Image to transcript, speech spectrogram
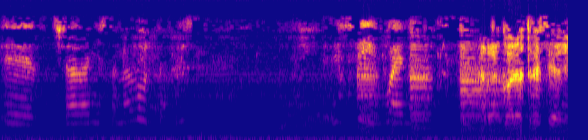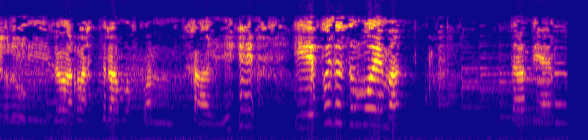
Eh, ya Dani es un adulto. Eh, sí, bueno, Arrancó a los 13 años bombo. sí, lo arrastramos con Javi. y después se sumó Emma también.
